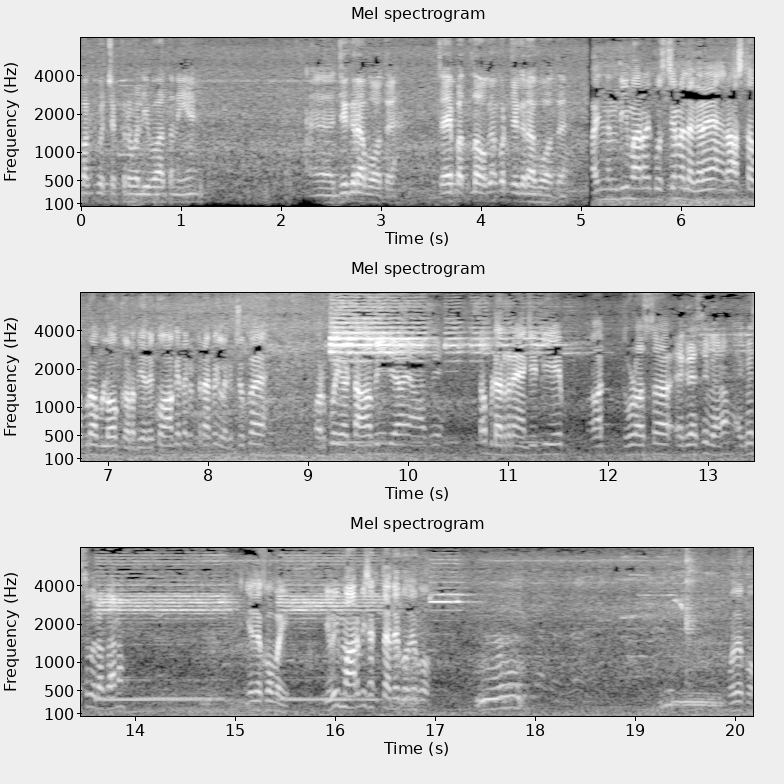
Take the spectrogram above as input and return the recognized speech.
बाकी कोई चक्कर वाली बात नहीं है। जिगरा बहुत है। चाहे पतला हो गया पर जिगरा बहुत है। आज नंदी महाराज गुस्से में लग रहा है रास्ता पूरा ब्लॉक कर दिया। देखो आगे तक ट्रैफ़िक लग चुका है और कोई हटा भी नहीं यहाँ से। सब डर रहे हैं क्योंकि ये आज थोड़ा सा एग्रेसिव है ना। एग्रेसिव लगा ना? ये देखो भाई ये भी मार भी सकता है। देखो देखो। वो देखो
